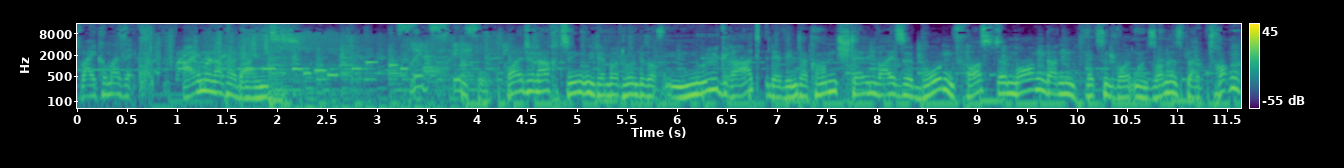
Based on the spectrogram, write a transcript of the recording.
2,6. Eine nach halb eins. Fritz Info. Heute Nacht sinken die Temperaturen bis auf 0 Grad. Der Winter kommt. Stellenweise Bodenfrost. Morgen dann wechseln Wolken und Sonne. Es bleibt trocken.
